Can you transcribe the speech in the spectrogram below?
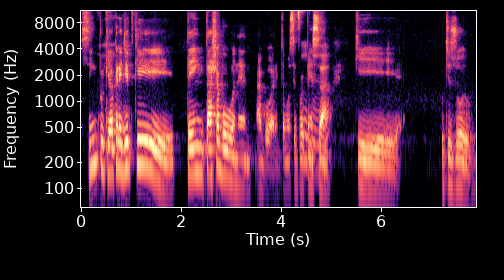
Sim, porque eu acredito que tem taxa boa, né, agora. Então, você for uhum. pensar que o Tesouro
